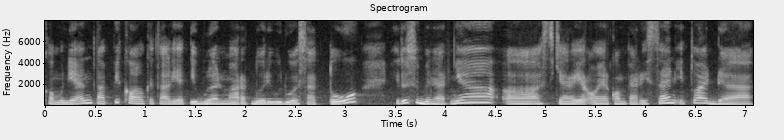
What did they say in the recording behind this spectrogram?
Kemudian tapi kalau kita lihat di bulan Maret 2021 itu sebenarnya uh, secara year on year comparison itu ada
